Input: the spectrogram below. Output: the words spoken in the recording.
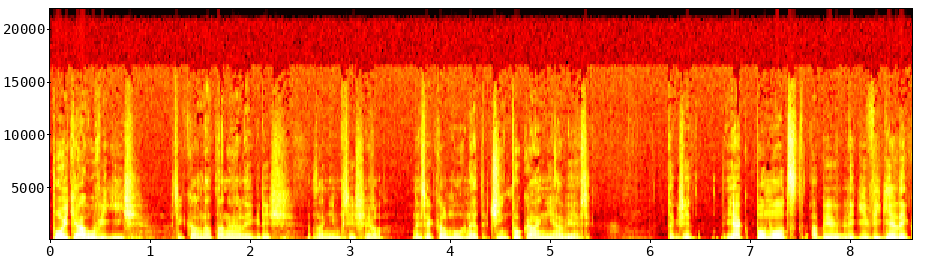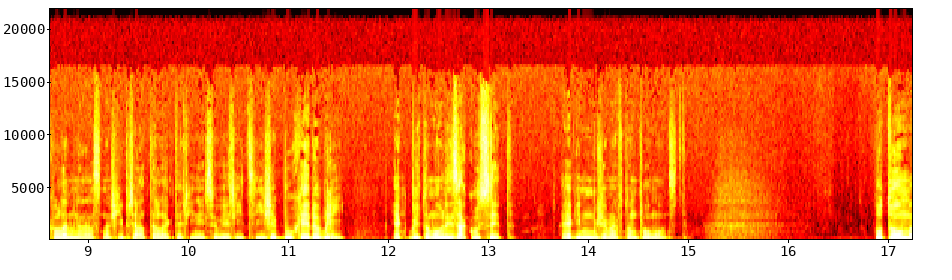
pojď a uvidíš, říkal Natanáli, když za ním přišel. Neřekl mu hned, čím pokání a věř. Takže jak pomoct, aby lidi viděli kolem nás, naši přátelé, kteří nejsou věřící, že Bůh je dobrý. Jak by to mohli zakusit? A jak jim můžeme v tom pomoct? Potom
